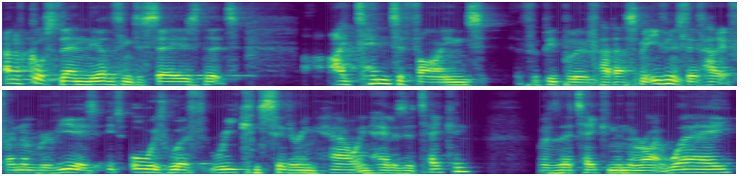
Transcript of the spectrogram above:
And of course, then the other thing to say is that I tend to find for people who've had asthma, even if they've had it for a number of years, it's always worth reconsidering how inhalers are taken, whether they're taken in the right way,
